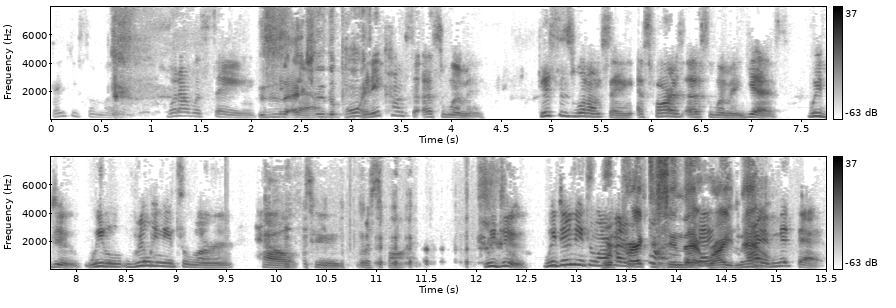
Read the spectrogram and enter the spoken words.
Thank you so much. What I was saying This is that actually the point. when it comes to us women, this is what I'm saying. As far as us women, yes, we do. We really need to learn how to respond. We do. We do need to learn We're how to practicing respond, that okay? right now. I admit that.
